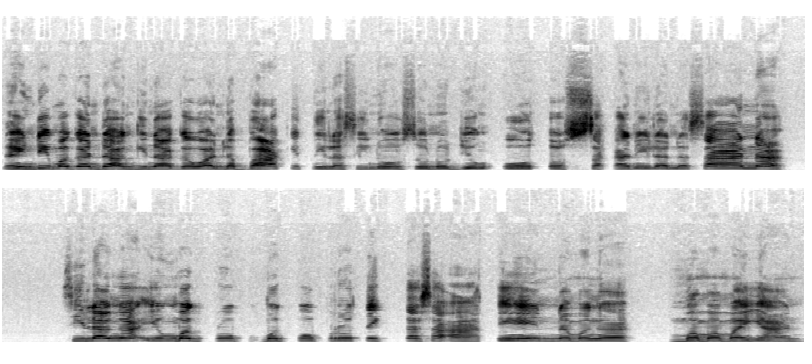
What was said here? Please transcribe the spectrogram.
na hindi maganda ang ginagawa nila. Bakit nila sinusunod yung utos sa kanila na sana sila nga yung magpro- magpuprotekta sa atin na mga mamamayan.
